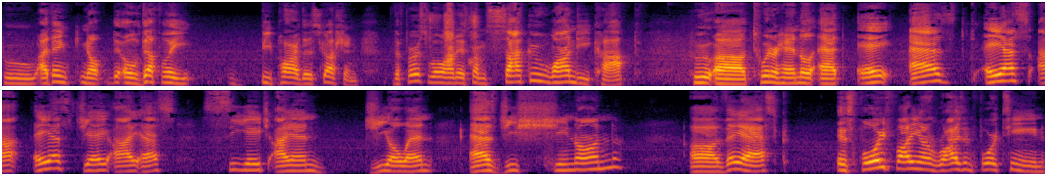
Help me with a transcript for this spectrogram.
who I think you know will definitely be part of the discussion. The first one is from Saku Wandi Cop, who uh, Twitter handle at a as a s uh, a s j i s c h i n g o n as G Shinon. Uh, they ask, is Floyd fighting on Rizin 14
